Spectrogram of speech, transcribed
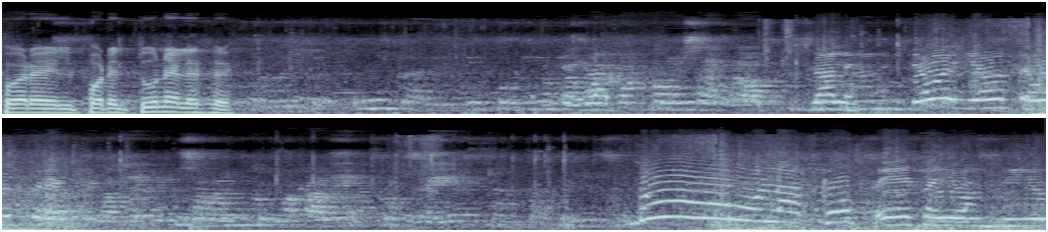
Por el, por el túnel ese. Dale, yo, yo te voy a esperar. No, la pop esa, Dios mío.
